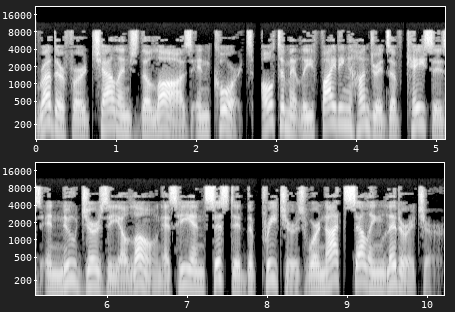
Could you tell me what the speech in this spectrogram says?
Rutherford challenged the laws in courts, ultimately fighting hundreds of cases in New Jersey alone as he insisted the preachers were not selling literature,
